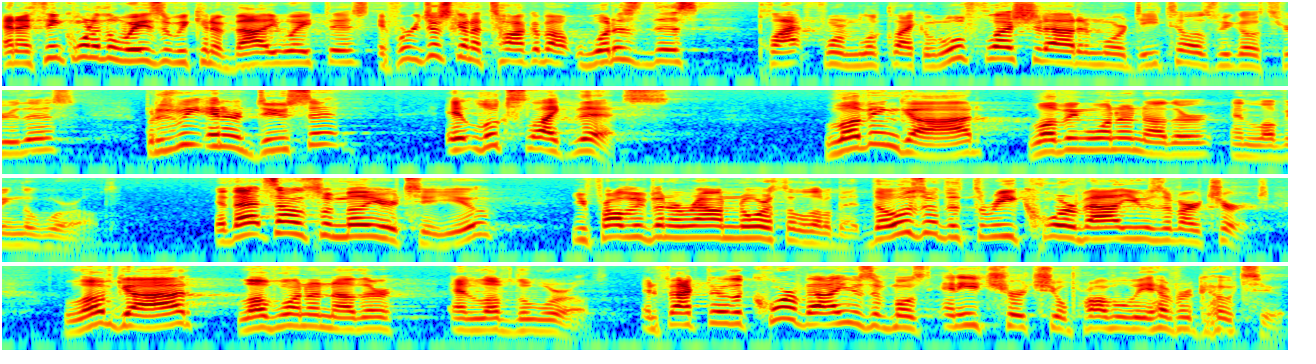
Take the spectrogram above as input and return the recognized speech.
And I think one of the ways that we can evaluate this, if we're just going to talk about what does this platform look like, and we'll flesh it out in more detail as we go through this, but as we introduce it, it looks like this loving God, loving one another, and loving the world. If that sounds familiar to you, you've probably been around North a little bit. Those are the three core values of our church love God, love one another, and love the world. In fact, they're the core values of most any church you'll probably ever go to.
